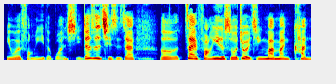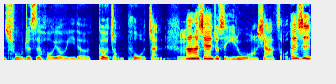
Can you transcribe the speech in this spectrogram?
因为防疫的关系，但是其实在，呃在防疫的时候就已经慢慢看出，就是侯友谊的各种破绽。嗯、那他现在就是一路往下走，但是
